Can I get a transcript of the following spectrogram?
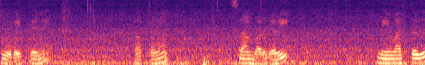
ചോറ് വയ്ക്കാൻ പപ്പടം സാമ്പാർ കറി മീൻ വറുത്തത്.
